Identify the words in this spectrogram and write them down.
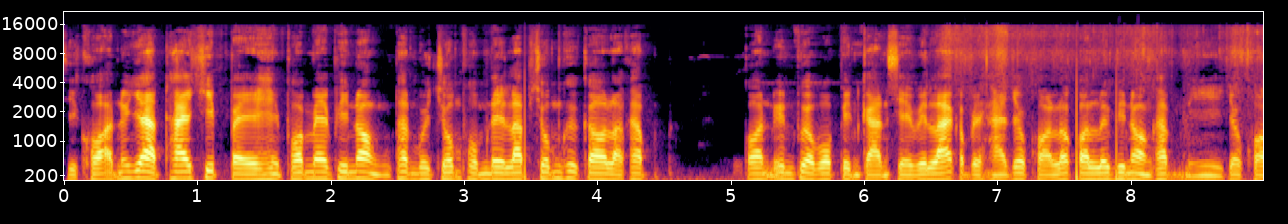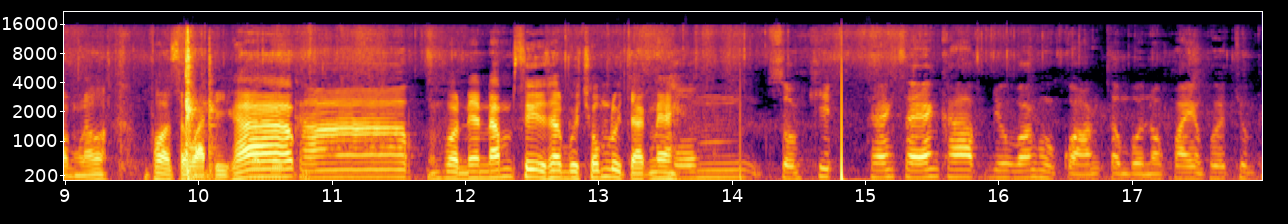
สิขออนุญาตถ่ายคลิปไปให้พ่อแม่พี่น้องท่านผู้ชมผมได้รับชมคือเก่าล่ะครับ ก่อนอื่นเพื่อว่าเป็นการเสียเวลาก็ไปหาเจ้าของแล้วก่อนเลยพี่น้องครับ นี่เจ้าของเราพ่อสวัสดีครับครับผมพ่อแนะนำซื้อท่านผู้ชมรู้จักแน่ผมสมคิดแพงแสงครับ อยู่วังหูกวางตำบลหนองไฟอำเภอชุมแพ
